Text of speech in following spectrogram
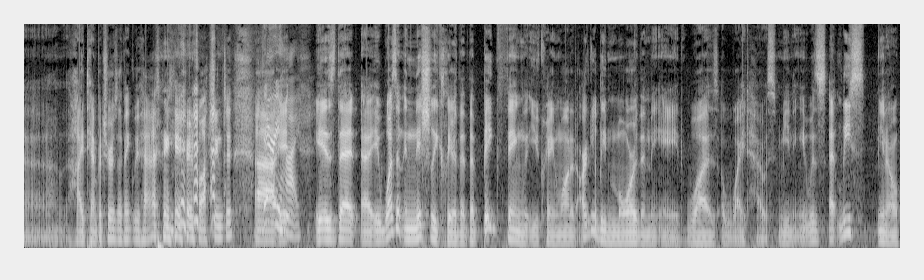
uh, high temperatures I think we've had here in Washington, uh, very high, is that uh, it wasn't initially clear that the big thing that Ukraine wanted, arguably more than the aid, was a White House meeting. It was at least you know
